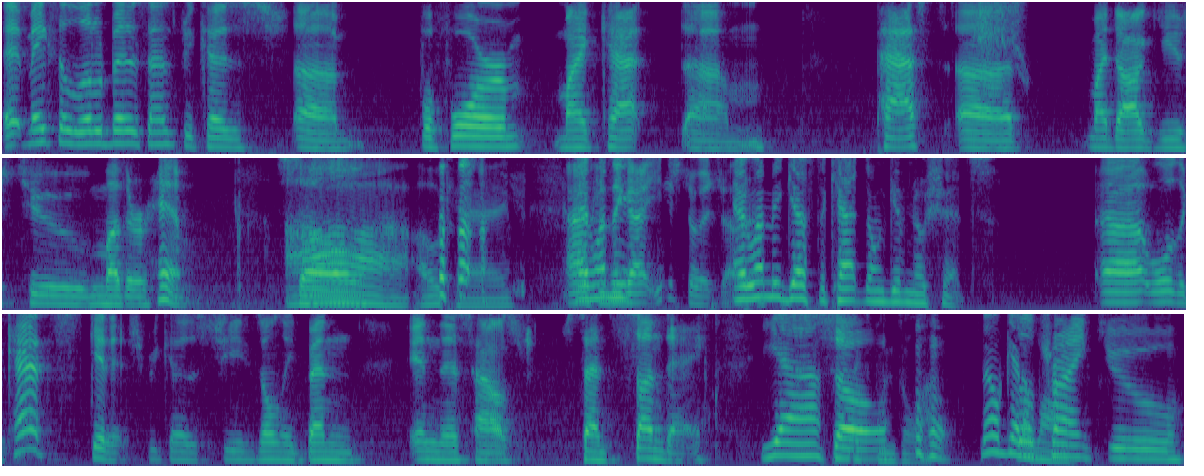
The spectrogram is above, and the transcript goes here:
It makes a little bit of sense because um, before my cat um, passed, uh, my dog used to mother him. So ah, okay. after let they me- got used to each other, and let me guess, the cat don't give no shits. Uh, well, the cat's skittish because she's only been in this house since Sunday. Yeah, So. They'll get still along. trying to.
